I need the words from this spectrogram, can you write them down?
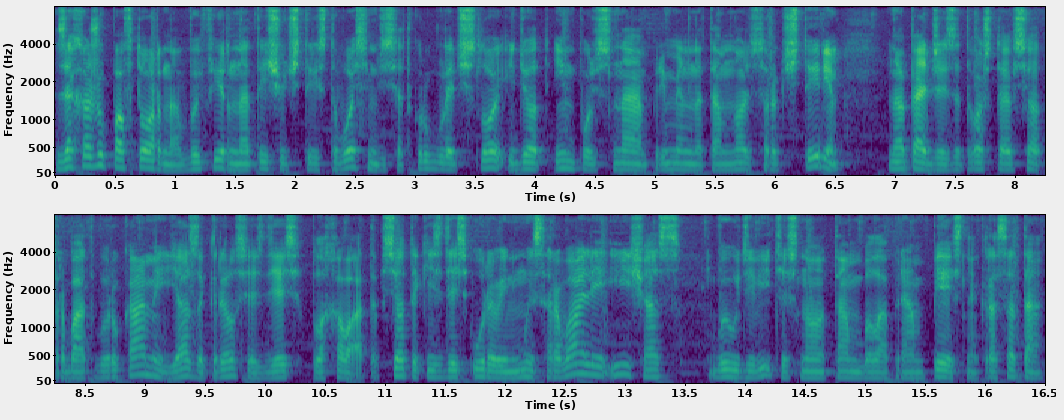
Захожу повторно в эфир на 1480, круглое число, идет импульс на примерно там 0.44. Но опять же, из-за того, что я все отрабатываю руками, я закрылся здесь плоховато. Все-таки здесь уровень мы сорвали, и сейчас вы удивитесь, но там была прям песня, красота.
